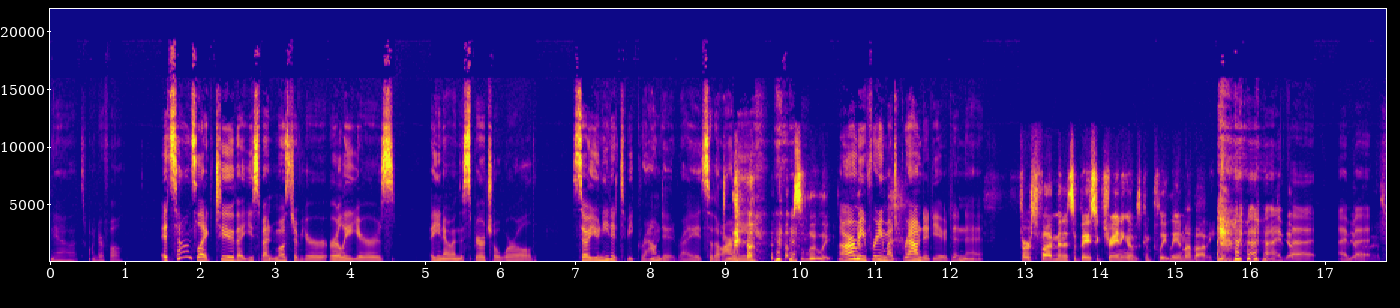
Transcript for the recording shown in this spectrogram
Yeah, that's wonderful. It sounds like too that you spent most of your early years, you know, in the spiritual world. So you needed to be grounded, right? So the army absolutely the army pretty much grounded you, didn't it? first five minutes of basic training i was completely in my body I bet. I yeah bet. yes.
